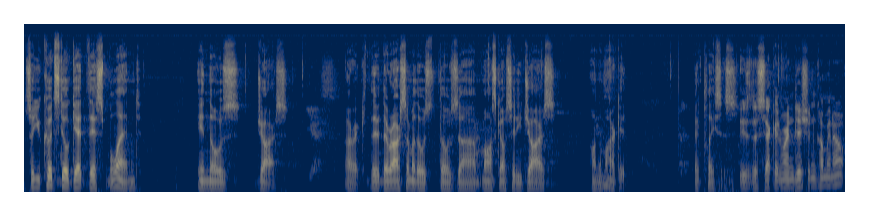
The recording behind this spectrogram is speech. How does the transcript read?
So you could still get this blend in those jars? Yes. All right. There, there are some of those, those uh, Moscow City jars on the market at places. Is the second rendition coming out?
